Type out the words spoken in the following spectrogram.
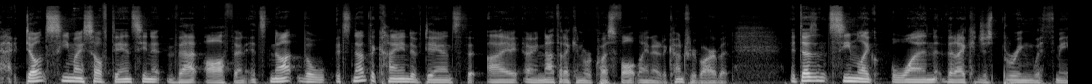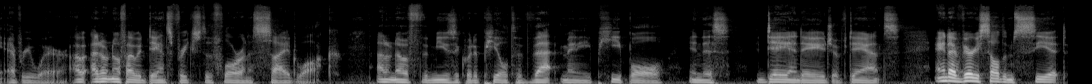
I don't see myself dancing it that often. It's not the it's not the kind of dance that I I mean not that I can request fault line at a country bar, but it doesn't seem like one that I can just bring with me everywhere. I, I don't know if I would dance freaks to the floor on a sidewalk. I don't know if the music would appeal to that many people in this day and age of dance. And I very seldom see it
